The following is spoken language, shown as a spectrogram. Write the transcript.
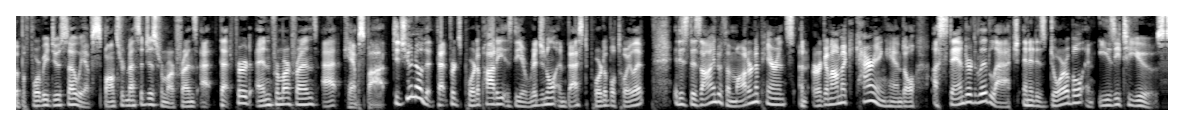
But before we do so, we have sponsored messages from our friends at Thetford and from our friends at CampSpot. Did you know that Thetford's Porta Potti is the original and best portable toilet? It is designed with a modern appearance, an ergonomic carrying handle, a standard lid latch, and it is durable and easy to use.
